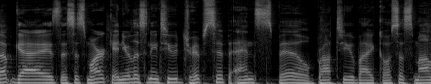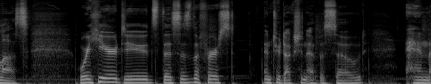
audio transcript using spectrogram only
up, guys? This is Mark, and you're listening to Drip, Sip, and Spill, brought to you by Cosas Malas. We're here, dudes. This is the first introduction episode, and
